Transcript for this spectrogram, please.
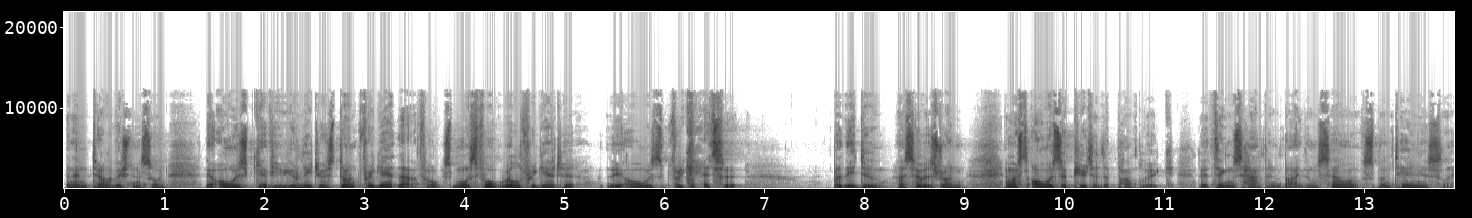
And then television and so on. They always give you your leaders. Don't forget that, folks. Most folk will forget it. They always forget it. But they do. That's how it's run. It must always appear to the public that things happen by themselves, spontaneously.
